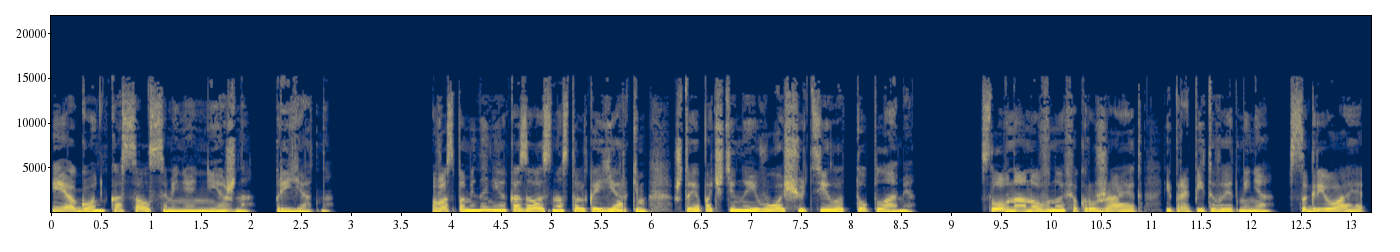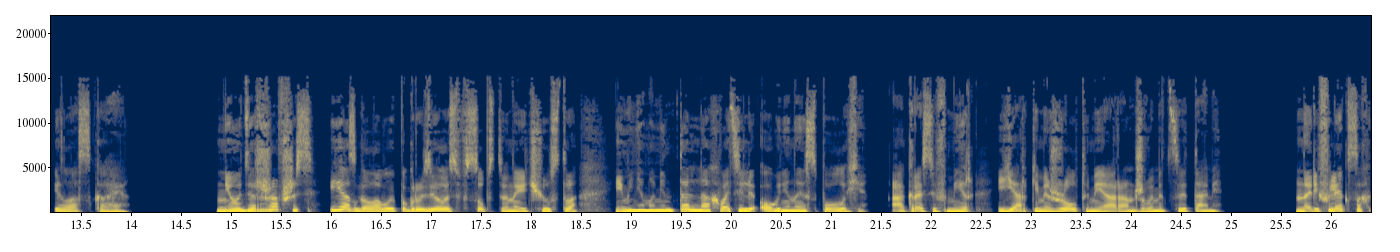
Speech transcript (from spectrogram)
и огонь касался меня нежно, приятно. Воспоминание оказалось настолько ярким, что я почти на его ощутила то пламя. Словно оно вновь окружает и пропитывает меня, согревая и лаская. Не удержавшись, я с головой погрузилась в собственные чувства, и меня моментально охватили огненные сполохи, окрасив мир яркими желтыми и оранжевыми цветами. На рефлексах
